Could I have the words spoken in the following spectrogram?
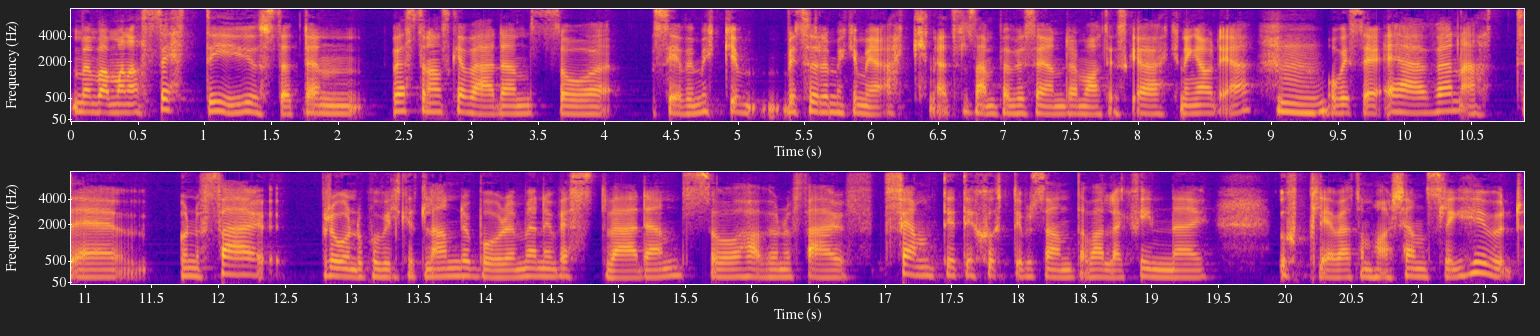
men vad man har sett är just att den västerländska världen så ser vi mycket, betydligt mycket mer akne till exempel. Vi ser en dramatisk ökning av det. Mm. Och vi ser även att eh, ungefär beroende på vilket land du bor i, men i västvärlden så har vi ungefär 50-70 procent av alla kvinnor upplever att de har känslig hud.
